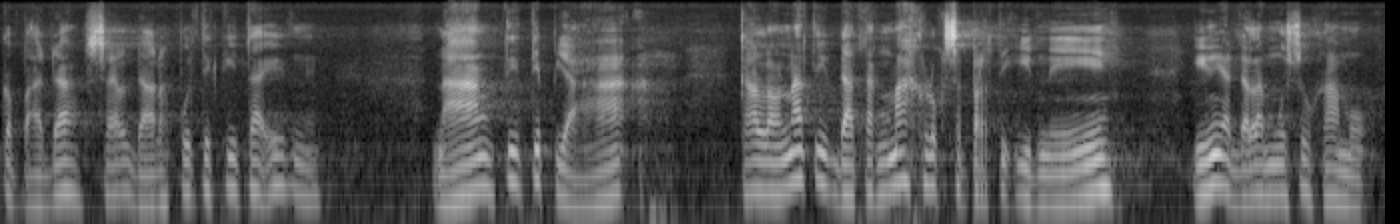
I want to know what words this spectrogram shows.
kepada sel darah putih kita ini. Nang titip ya, kalau nanti datang makhluk seperti ini, ini adalah musuh kamu.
